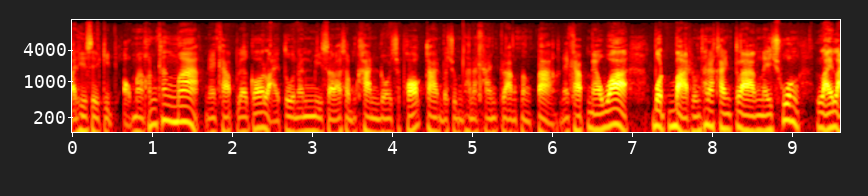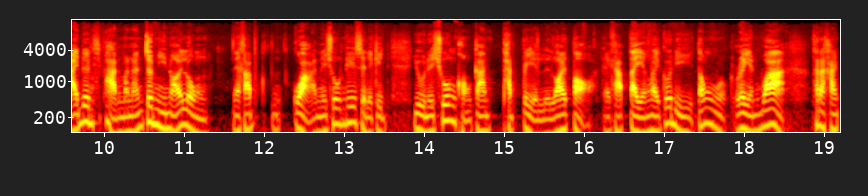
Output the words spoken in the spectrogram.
ปฏิเศรษฐกิจออกมาค่อนข้างมากนะครับแล้วก็หลายตัวนั้นมีสาระสำคัญ โดยเฉพาะการประชุมธนาคารกลางต่างๆนะครับแม้ว่าบทบาทของธนาคารกลางในช่วงหลาย ๆ เดือนที่ผ่านมานั้นจะมีน้อยลง นะครับกว่าในช่วงที่เศรษฐกิจอยู่ในช่วงของการผัดเปลี่ยนหรือรอยต่อนะครับแต่อย่างไรก็ดีต้องเรียนว่าธนาคาร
